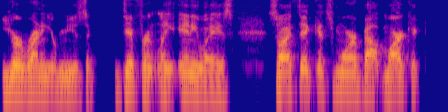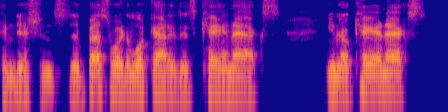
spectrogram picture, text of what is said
you're running your music differently anyways so i think it's more about market conditions the best way to look at it is knx you know knx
